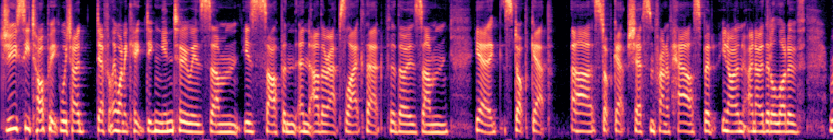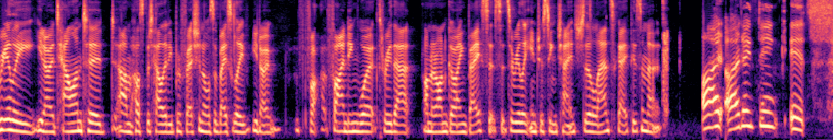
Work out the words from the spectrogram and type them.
juicy topic, which I definitely want to keep digging into, is um, is SUP and, and other apps like that for those um, yeah stopgap uh, stopgap chefs in front of house, but you know, I know that a lot of really you know talented um, hospitality professionals are basically you know f- finding work through that on an ongoing basis. It's a really interesting change to the landscape, isn't it? I, I don't think it's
